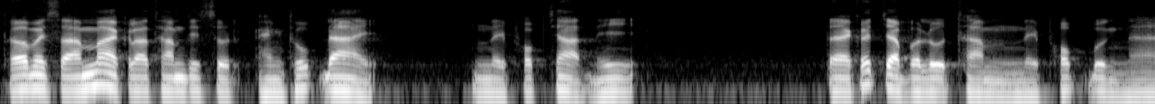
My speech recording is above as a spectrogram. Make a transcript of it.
เธอไม่สามารถกระทำที่สุดแห่งทุกข์ได้ในภพชาตินี้ แต่ก็จะบรรลุธรรมในภพเบื้องหน้า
